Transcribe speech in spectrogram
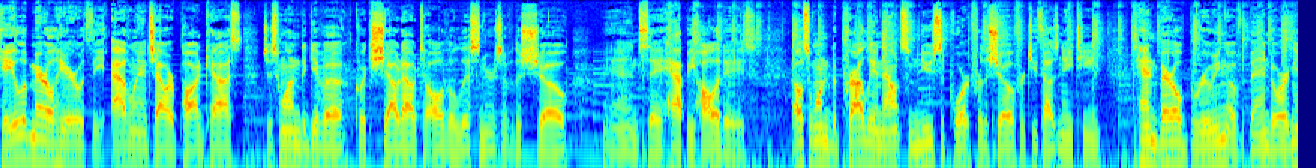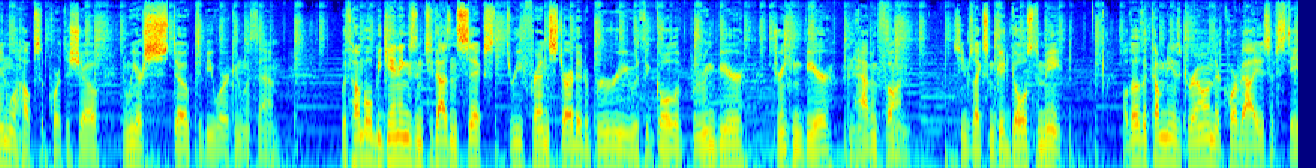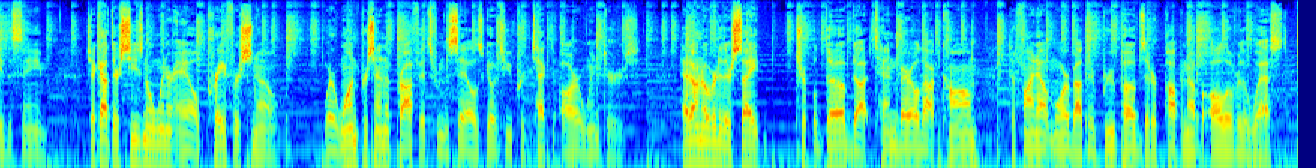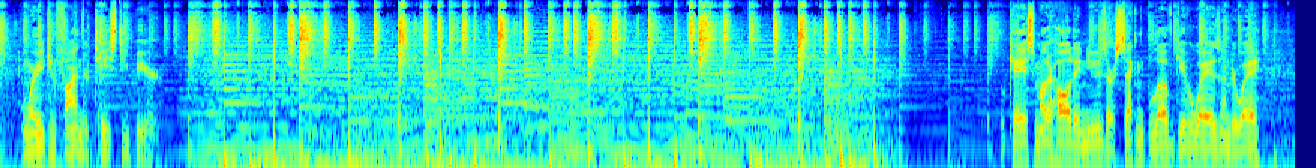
Caleb Merrill here with the Avalanche Hour podcast. Just wanted to give a quick shout out to all the listeners of the show and say happy holidays. I also wanted to proudly announce some new support for the show for 2018. 10 Barrel Brewing of Bend, Oregon will help support the show, and we are stoked to be working with them. With humble beginnings in 2006, three friends started a brewery with the goal of brewing beer, drinking beer, and having fun. Seems like some good goals to me. Although the company has grown, their core values have stayed the same. Check out their seasonal winter ale, Pray for Snow, where 1% of profits from the sales go to protect our winters. Head on over to their site, tripledub.10barrel.com, to find out more about their brew pubs that are popping up all over the West and where you can find their tasty beer. Okay, some other holiday news. Our second glove giveaway is underway.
